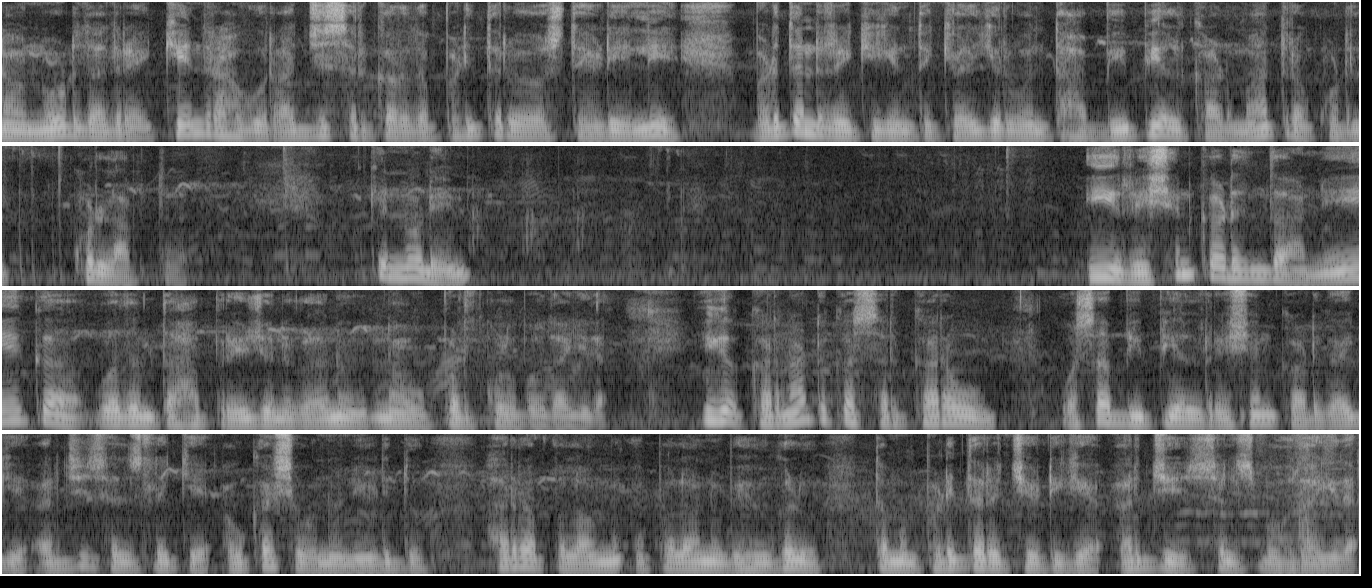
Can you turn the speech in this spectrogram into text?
ನಾವು ನೋಡೋದಾದರೆ ಕೇಂದ್ರ ಹಾಗೂ ರಾಜ್ಯ ಸರ್ಕಾರದ ಪಡಿತರ ವ್ಯವಸ್ಥೆ ಅಡಿಯಲ್ಲಿ ಬಡತನ ರೇಖೆಗಿಂತ ಕೆಳಗಿರುವಂತಹ ಬಿ ಪಿ ಎಲ್ ಕಾರ್ಡ್ ಮಾತ್ರ ಕೊಡ ಕೊಡಲಾಗ್ತದೆ. ಓಕೆ, ನೋಡಿ. ಈ ರೇಷನ್ ಕಾರ್ಡಿಂದ ಅನೇಕವಾದಂತಹ ಪ್ರಯೋಜನಗಳನ್ನು ನಾವು ಪಡೆದುಕೊಳ್ಬೋದಾಗಿದೆ ಈಗ ಕರ್ನಾಟಕ ಸರ್ಕಾರವು ಹೊಸ ಬಿ ಪಿ ಎಲ್ ರೇಷನ್ ಕಾರ್ಡ್ಗಾಗಿ ಅರ್ಜಿ ಸಲ್ಲಿಸಲಿಕ್ಕೆ ಅವಕಾಶವನ್ನು ನೀಡಿದ್ದು, ಅರ್ಹ ಫಲಾನು, ಫಲಾನುಭವಿಗಳು ತಮ್ಮ ಪಡಿತರ ಚೀಟಿಗೆ ಅರ್ಜಿ ಸಲ್ಲಿಸಬಹುದಾಗಿದೆ.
